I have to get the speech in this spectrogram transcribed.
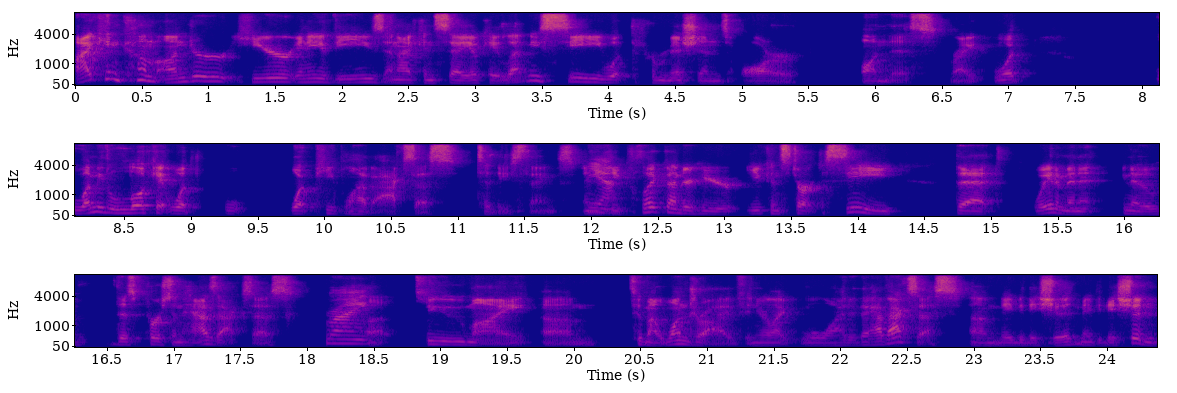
I can come under here any of these and I can say, okay, let me see what the permissions are on this, right? What let me look at what what people have access to these things. And yeah. if you click under here, you can start to see that wait a minute, you know, this person has access right uh, to my um, to my OneDrive, and you're like, well, why do they have access? Um, maybe they should, maybe they shouldn't.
